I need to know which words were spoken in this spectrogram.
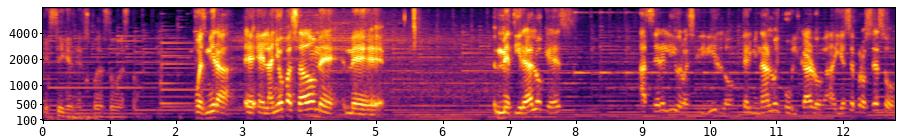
que sigue después de todo esto? Pues mira, e, el año pasado me, me, me tiré a lo que es hacer el libro, escribirlo, terminarlo y publicarlo. Y ese proceso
